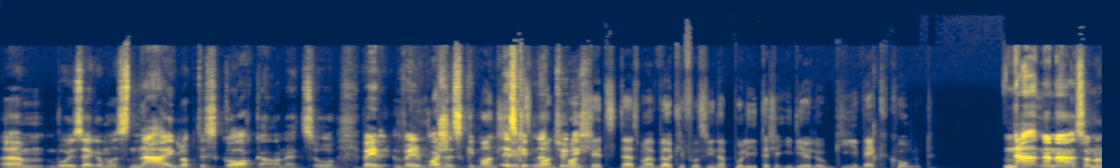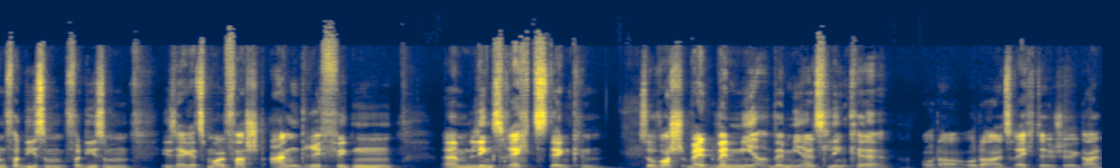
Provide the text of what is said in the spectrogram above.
ähm, wo ich sagen muss, na, ich glaube, das geht gar nicht so. Weil, weil was, also, es gibt, es gibt jetzt, natürlich... jetzt, dass man wirklich von seiner politischen Ideologie wegkommt? Na, na, na, sondern von diesem, von diesem, ich sage jetzt mal, fast angriffigen ähm, Links-Rechts-Denken so, was, wenn, wenn, mir, wenn mir als Linke oder, oder als Rechte, ist ja egal,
